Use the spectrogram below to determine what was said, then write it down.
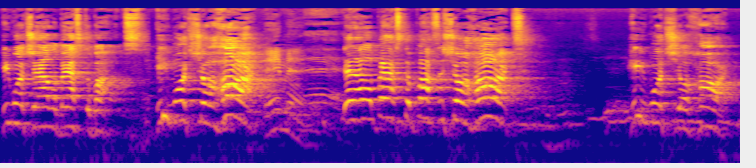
He wants your alabaster box. He wants your heart. Amen. That alabaster box is your heart. He wants your heart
